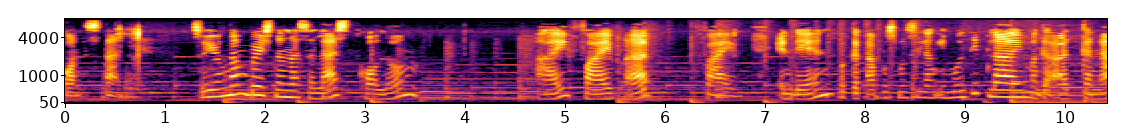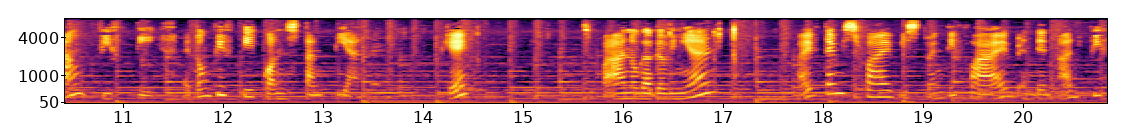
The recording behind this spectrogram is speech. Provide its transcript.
constant. So, yung numbers na nasa last column ay 5 at 5. And then, pagkatapos mo silang i-multiply, mag-a-add ka ng 50. Itong 50, constant yan. Okay? So, paano gagawin yan? 5 times 5 is 25 and then add 50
